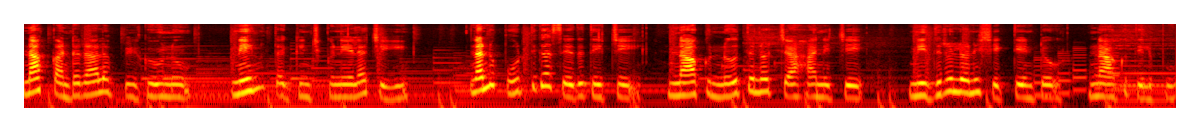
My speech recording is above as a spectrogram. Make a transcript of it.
నా కండరాల బిగువును నేను తగ్గించుకునేలా చెయ్యి. నన్ను పూర్తిగా సేద తీర్చి నాకు నూతనోత్సాహాన్నిచ్చే నిద్రలోని శక్తి ఏంటో నాకు తెలుపు.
